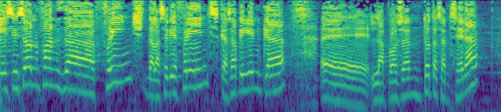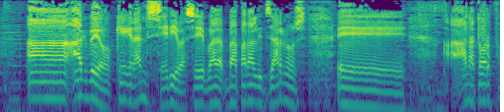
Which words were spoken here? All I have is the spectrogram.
I si són fans de Fringe, de la sèrie Fringe, que sàpiguin que eh, la posen tota sencera a HBO. Que gran sèrie va ser, va, va paralitzar-nos eh, Anna Torp,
